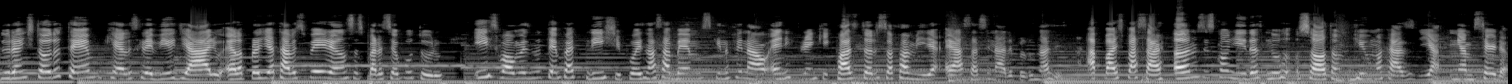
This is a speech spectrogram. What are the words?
durante todo o tempo que ela escrevia o diário, ela projetava esperanças para seu futuro. Isso ao mesmo tempo é triste, pois nós sabemos que no final Anne Frank e quase toda sua família é assassinada pelos nazistas, após passar anos escondidas no sótão de uma casa de, em Amsterdã.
